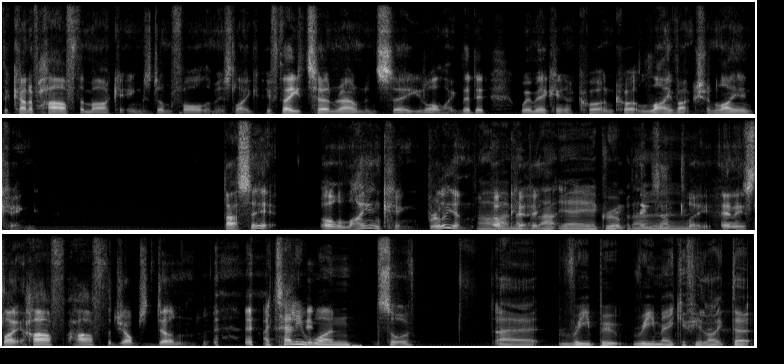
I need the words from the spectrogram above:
The kind of half the marketing's done for them. It's like if they turn around and say, you know, like they did, we're making a quote unquote live action Lion King. That's it. Oh, Lion King, brilliant. Oh, okay. Yeah, yeah, grew up with that. exactly. And it's like half half the job's done. I tell you one sort of uh, reboot remake, if you like, that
